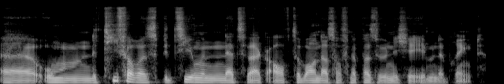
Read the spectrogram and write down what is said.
äh, um eine tieferes Beziehungen-Netzwerk aufzubauen, das auf eine persönliche Ebene bringt.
